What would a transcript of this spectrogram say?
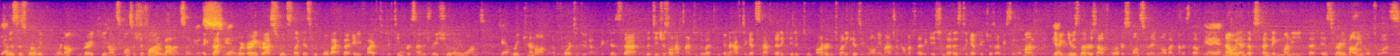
Yeah. So this is where we, we're not very keen on sponsorship. Fine We're- balance, I guess. Exactly. Yeah. When we're very grassroots like this, we go back to that 85 to 15 percentage ratio that we want. Yeah. We cannot afford to do that because that the teachers don't have time to do it. You're going to have to get staff dedicated to. For 120 kids, you can only imagine how much dedication that is to get pictures every single month, Yeah. giving newsletters out to whoever's sponsoring and all that kind of stuff. Yeah, yeah. Now we end up spending money that is very valuable to us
